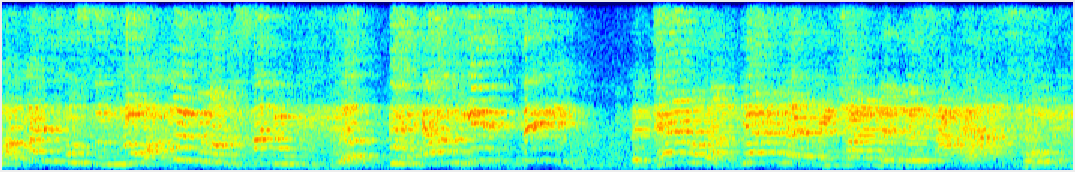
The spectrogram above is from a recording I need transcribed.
am I supposed to know? I'm not even understanding what the hell he's saying. The time was definitely trying to this house woman.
